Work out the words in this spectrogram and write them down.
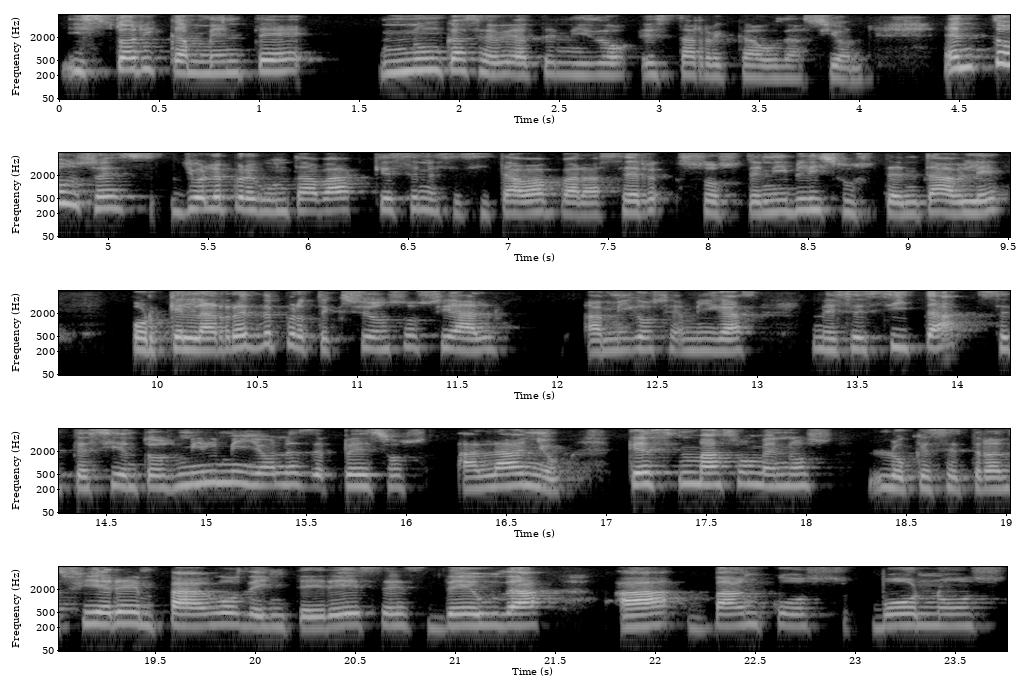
Históricamente nunca se había tenido esta recaudación. Entonces, yo le preguntaba qué se necesitaba para ser sostenible y sustentable, porque la red de protección social, amigos y amigas, necesita 700 mil millones de pesos al año, que es más o menos lo que se transfiere en pago de intereses, deuda a bancos, bonos,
